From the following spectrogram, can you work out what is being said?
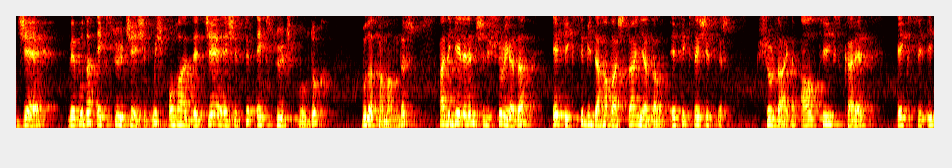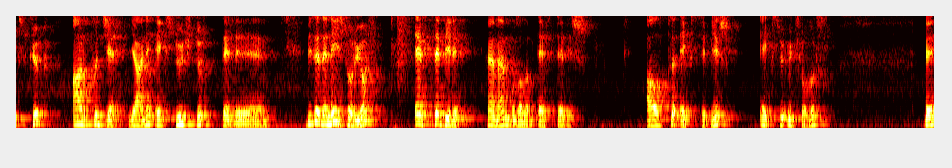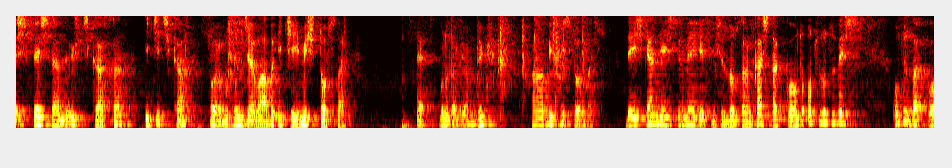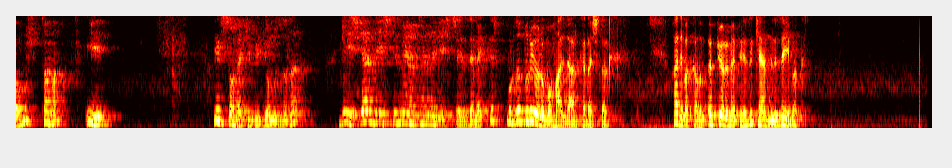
c ve bu da eksi 3'e eşitmiş. O halde c eşittir eksi 3 bulduk. Bu da tamamdır. Hadi gelelim şimdi şuraya da fx'i bir daha baştan yazalım. fx eşittir. Şuradaydı. 6x kare eksi x küp artı c. Yani eksi 3'tür dedim. Bize de neyi soruyor? f'te 1'i. Hemen bulalım f'te 1. 6 eksi 1 eksi 3 olur. 5, 5'ten de 3 çıkarsa 2 çıkar. Sorumuzun cevabı 2'ymiş dostlar. Evet bunu da gömdük. Aa, bitmiş sorular. Değişken değiştirmeye geçmişiz dostlarım. Kaç dakika oldu? 30-35 30 dakika olmuş. Tamam. iyi. Bir sonraki videomuzda da değişken değiştirme yöntemine geçeceğiz demektir. Burada duruyorum o halde arkadaşlarım. Hadi bakalım öpüyorum hepinizi kendinize iyi bakın.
